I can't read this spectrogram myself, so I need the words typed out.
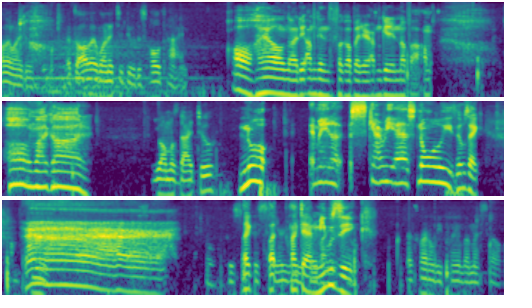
All I want to do is... That's all I wanted to do this whole time. Oh hell no, dude! I'm getting the fuck up out here. I'm getting up. I'm... Oh my god! You almost died too? No, it made a scary ass noise. It was like, mm. "Arrgh." This like like like that music. That's why I don't be playing by myself.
